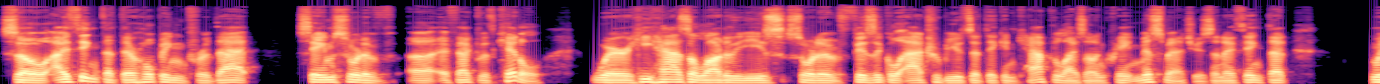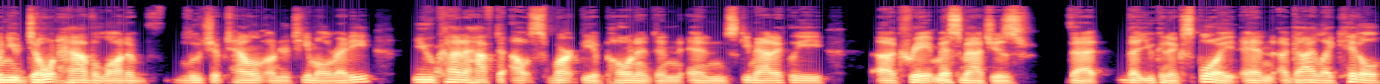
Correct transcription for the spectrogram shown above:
So I think that they're hoping for that same sort of uh, effect with Kittle where he has a lot of these sort of physical attributes that they can capitalize on, create mismatches. And I think that when you don't have a lot of blue chip talent on your team already, you kind of have to outsmart the opponent and and schematically uh, create mismatches that that you can exploit. And a guy like Kittle,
